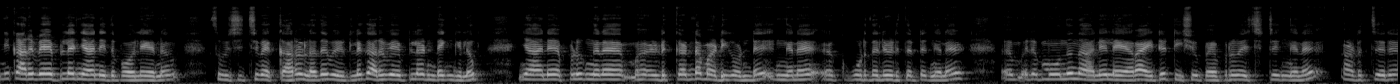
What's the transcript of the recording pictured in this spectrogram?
ഇനി കറിവേപ്പില ഞാൻ ഇതുപോലെയാണ് സൂക്ഷിച്ച് വെക്കാറുള്ളത്. വീട്ടിൽ കറിവേപ്പില ഉണ്ടെങ്കിലും ഞാൻ എപ്പോഴും ഇങ്ങനെ എടുക്കേണ്ട മടി കൊണ്ട് ഇങ്ങനെ കൂടുതൽ എടുത്തിട്ട് ഇങ്ങനെ ഒരു മൂന്ന് നാല് ലെയറായിട്ട് ടിഷ്യൂ പേപ്പർ വെച്ചിട്ട് ഇങ്ങനെ അടച്ചൊരു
